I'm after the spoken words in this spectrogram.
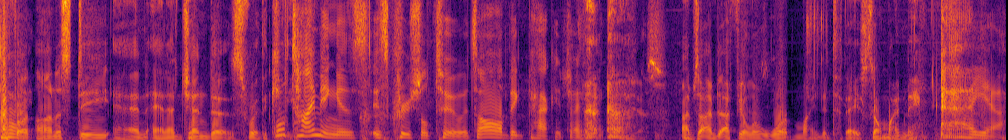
I thought honesty and, and agendas were the key. Well, timing is is crucial too. It's all a big package, I think. Yes. I'm sorry, I'm, I feel a little warp-minded today, so don't mind me. Ah, yeah.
